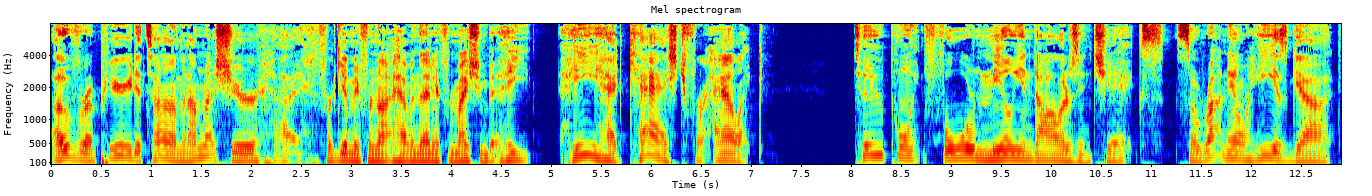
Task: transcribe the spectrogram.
over a period of time, and I'm not sure. I, forgive me for not having that information, but he he had cashed for Alec two point four million dollars in checks. So right now he has got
